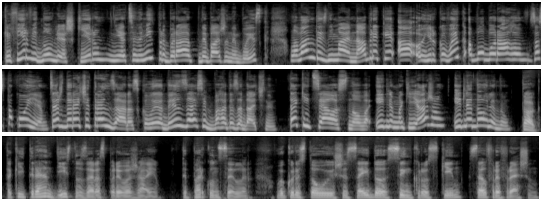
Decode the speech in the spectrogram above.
Кефір відновлює шкіру, ніацинамід прибирає небажаний блиск, лаванда знімає набряки, а огірковик або бораго заспокоює. Це ж, до речі, тренд зараз, коли один засіб багатозадачний. Так і ця основа і для макіяжу, і для догляду. Так, такий тренд дійсно зараз переважає. Тепер консилер. Використовую Shiseido Synchro Skin Self Refreshing.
